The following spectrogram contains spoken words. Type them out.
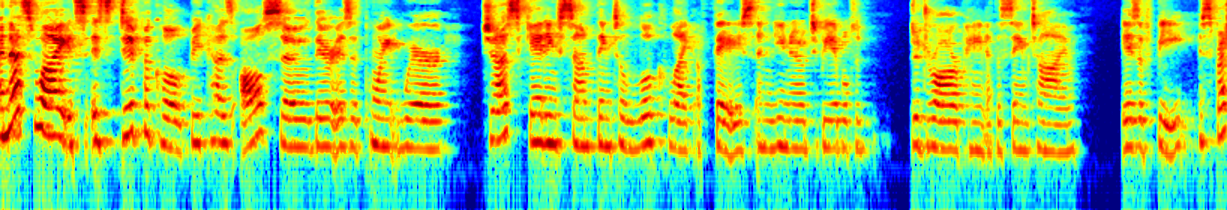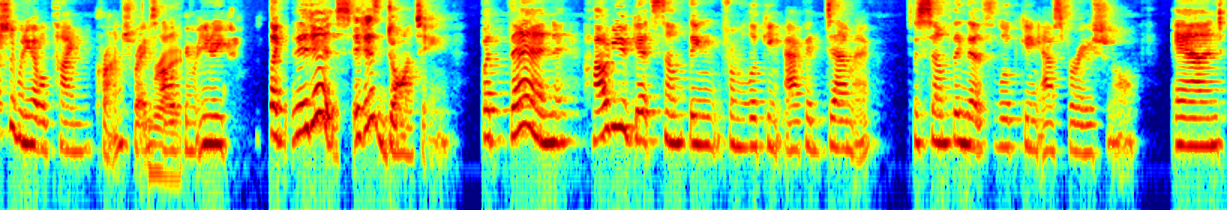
And that's why it's it's difficult because also there is a point where just getting something to look like a face and you know to be able to to draw or paint at the same time is a feat, especially when you have a time crunch, right? It's right. all you know, like it is. It is daunting. But then how do you get something from looking academic to something that's looking aspirational? And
